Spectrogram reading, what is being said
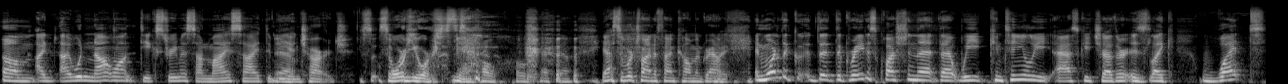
Um, I, I would not want the extremists on my side to be Yeah. in charge. So- so or yours. Yeah. Oh, oh no. Yeah. So we're trying to find common ground. Right. And one of the, the the greatest question that that we continually ask each other is like, what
